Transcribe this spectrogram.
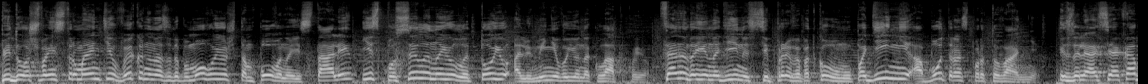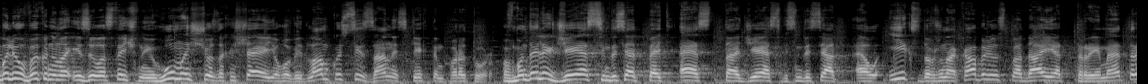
Підошва інструментів виконана за допомогою штампованої сталі із посиленою литою алюмінієвою накладкою. Це надає надійності при випадковому падінні або транспортуванні. Ізоляція кабелю виконана із еластичної гуми, що захищає його від ламкості за низьких температур. В моделях GS75S та GS80LX довжина кабелю складає 3 метри.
